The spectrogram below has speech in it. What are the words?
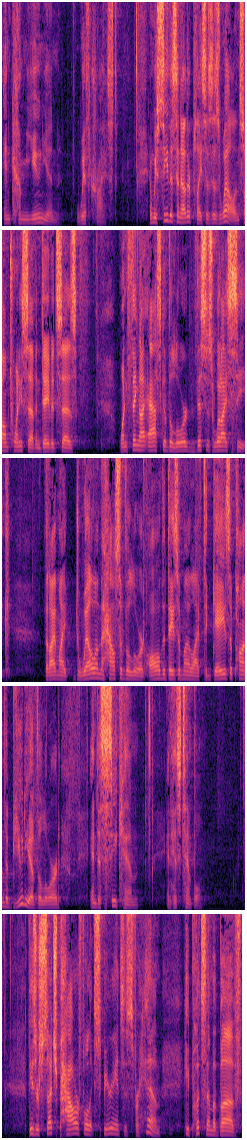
in communion with Christ. And we see this in other places as well. In Psalm 27, David says, One thing I ask of the Lord, this is what I seek that I might dwell in the house of the Lord all the days of my life, to gaze upon the beauty of the Lord and to seek him in his temple. These are such powerful experiences for him, he puts them above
